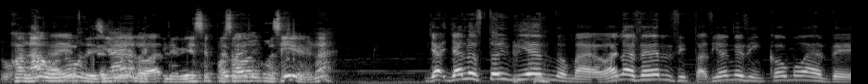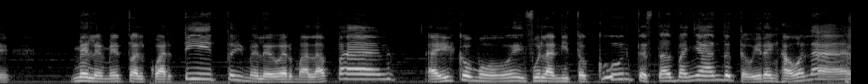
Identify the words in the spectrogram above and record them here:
Ojalá uno decía sí, lo va- que le hubiese pasado algo así, ¿verdad? Ya, ya lo estoy viendo, mae. Van a ser situaciones incómodas de me le meto al cuartito y me le duermo a la par. Ahí como, "Uy, fulanito kun, te estás bañando, te voy a ir a enjabonar.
